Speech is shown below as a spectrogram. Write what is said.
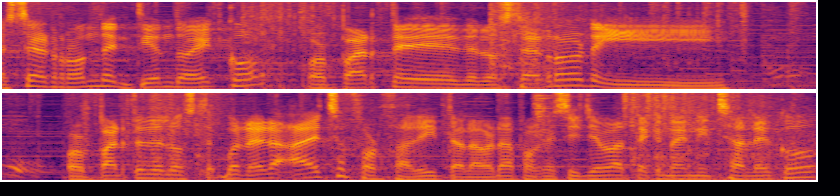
este ronda entiendo eco por parte de los Terror y... Por parte de los... Bueno, ha hecho forzadita, la verdad, porque si lleva Tech 9 y chaleco...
